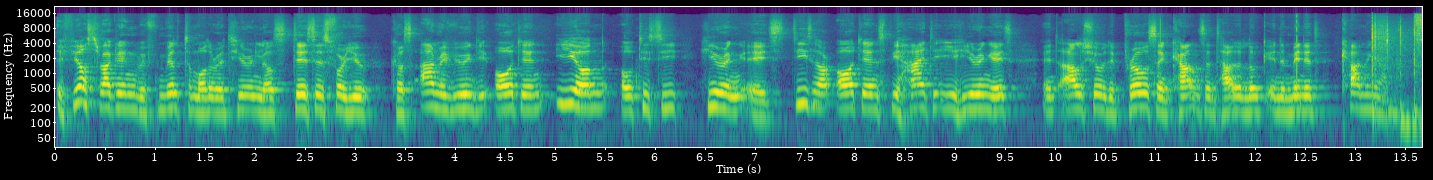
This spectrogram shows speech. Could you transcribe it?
If you're struggling with mild to moderate hearing loss, this is for you, because I'm reviewing the Audien Eon OTC hearing aids. These are Audien's behind the ear hearing aids, and I'll show the pros and cons and how they look in a minute coming up.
